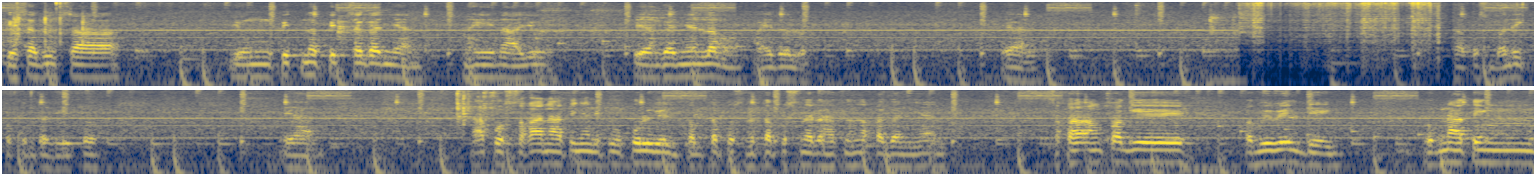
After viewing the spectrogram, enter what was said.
Kesa dun sa yung pit na pit sa ganyan, mahina yung kaya ganyan lang oh, idol oh. Yan. Tapos balik papunta dito. Yan. Tapos saka natin yan ipupul weld pag tapos na tapos na lahat na nakaganyan. Saka ang pag eh, pag-welding, huwag nating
